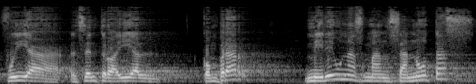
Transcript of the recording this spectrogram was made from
fui al centro ahí al comprar, miré unas manzanotas,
